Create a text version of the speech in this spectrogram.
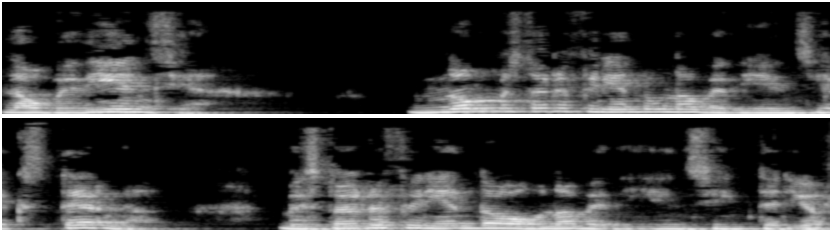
la obediencia. No me estoy refiriendo a una obediencia externa, me estoy refiriendo a una obediencia interior.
